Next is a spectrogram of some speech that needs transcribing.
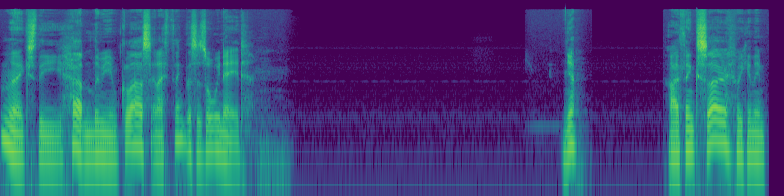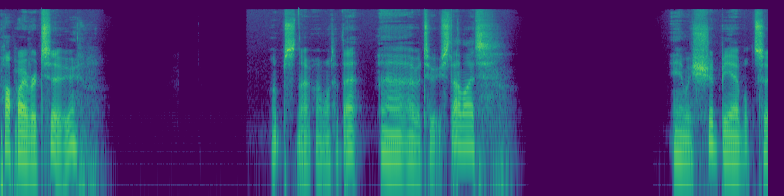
Makes the hardened Lumium glass, and I think this is all we need. Yeah. I think so. We can then pop over to... Oops, no, I wanted that. Uh, over to Starlight. And we should be able to...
